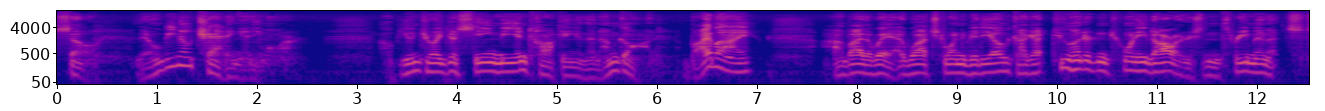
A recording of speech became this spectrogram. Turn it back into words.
So there will be no chatting anymore. Hope you enjoyed just seeing me and talking, and then I'm gone. Bye-bye. Uh, by the way, I watched one video. I got $220 in three minutes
